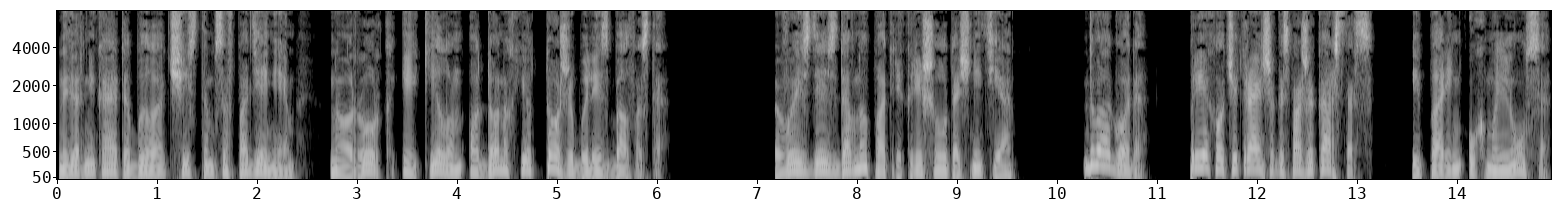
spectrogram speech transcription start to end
Наверняка это было чистым совпадением, но Рурк и Киллан О'Донахью тоже были из Белфаста. «Вы здесь давно, Патрик?» — решил уточнить я. «Два года. Приехал чуть раньше госпожи Карстерс». И парень ухмыльнулся,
